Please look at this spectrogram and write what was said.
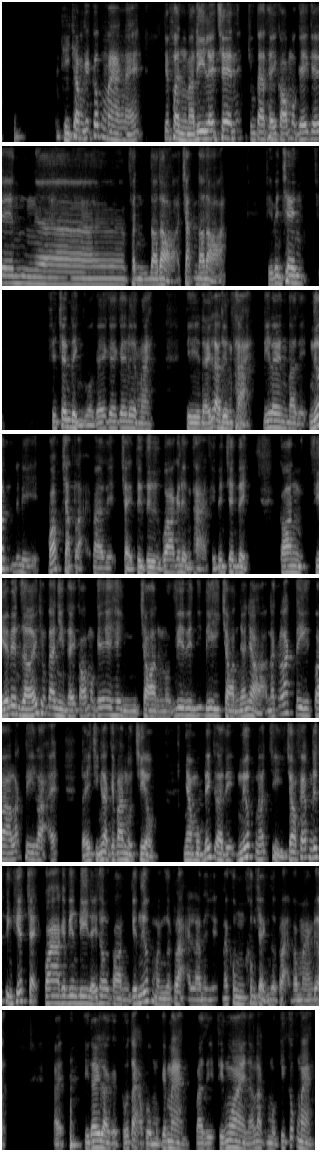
Thì trong cái cốc màng này cái phần mà đi lên trên ấy, chúng ta thấy có một cái cái uh, phần đỏ đỏ chặn đỏ đỏ. Phía bên trên phía trên đỉnh của cái cái cái đường này. Thì đấy là đường thải đi lên và nước bị bóp chặt lại và chảy từ từ qua cái đường thải phía bên trên đỉnh. Còn phía bên dưới chúng ta nhìn thấy có một cái hình tròn một viên đi tròn nhỏ nhỏ nó lắc đi qua lắc đi lại đấy chính là cái van một chiều nhằm mục đích là gì? Nước nó chỉ cho phép nước tinh khiết chạy qua cái viên bi đấy thôi, còn cái nước mà ngược lại là nó không không chảy ngược lại vào màng được. Đấy. thì đây là cái cấu tạo của một cái màng, và gì? Phía ngoài nó là một cái cốc màng.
